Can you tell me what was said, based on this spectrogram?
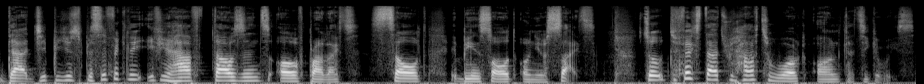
that GPU specifically if you have thousands of products sold being sold on your sites. So to fix that, we have to work on categories.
